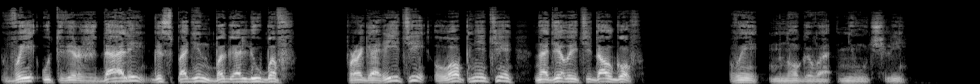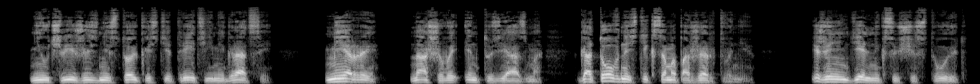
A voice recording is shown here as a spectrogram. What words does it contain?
Вы утверждали, господин Боголюбов, Прогорите, лопните, наделайте долгов. Вы многого не учли. Не учли жизнестойкости третьей миграции, меры нашего энтузиазма, готовности к самопожертвованию. Еженедельник существует,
